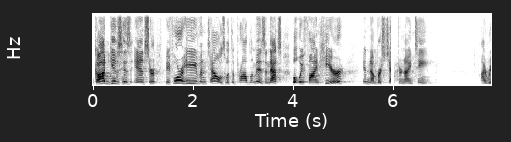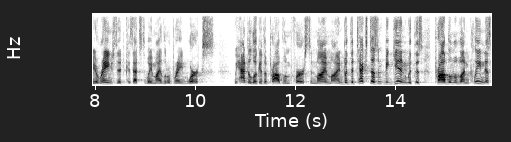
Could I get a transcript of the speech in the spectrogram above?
God gives his answer before he even tells what the problem is. And that's what we find here in Numbers chapter 19. I rearranged it because that's the way my little brain works. We had to look at the problem first in my mind, but the text doesn't begin with this problem of uncleanness.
